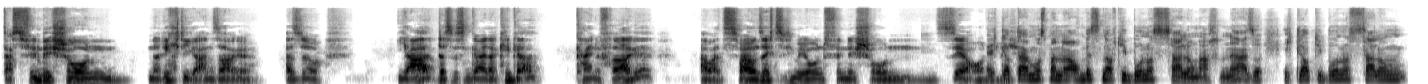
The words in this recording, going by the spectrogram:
das finde ich schon eine richtige Ansage. Also ja, das ist ein geiler Kicker, keine Frage. Aber 62 Millionen finde ich schon sehr ordentlich. Ich glaube, da muss man dann auch ein bisschen auf die Bonuszahlung achten. Ne? Also ich glaube, die Bonuszahlung,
